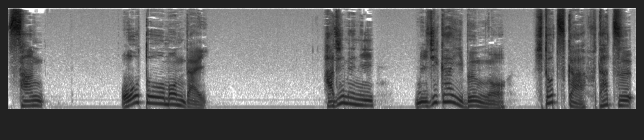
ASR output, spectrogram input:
？3. 応答問題。はじめに短い文を一つか二つ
